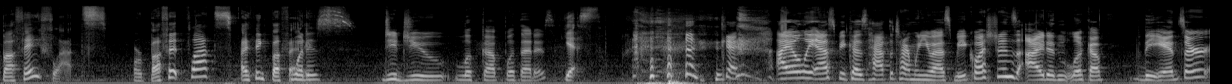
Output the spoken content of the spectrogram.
buffet flats. Or buffet flats? I think buffet. What is? Did you look up what that is? Yes. Okay, I only asked because half the time when you ask me questions, I didn't look up the answer.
